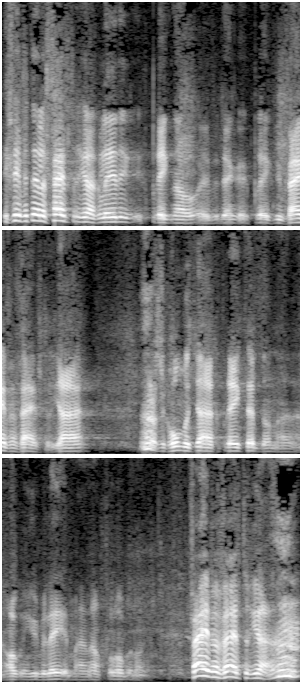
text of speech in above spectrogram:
Ik je vertellen, 50 jaar geleden, ik, ik preek nou, even denken, ik preek nu 55 jaar. Als ik 100 jaar gepreekt heb, dan uh, ik een jubileum, maar dan voorlopig nog. 55 jaar.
